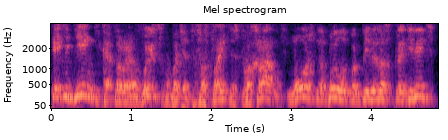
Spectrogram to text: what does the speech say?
эти деньги, которые высвободятся со строительства храмов, можно было бы перераспределить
